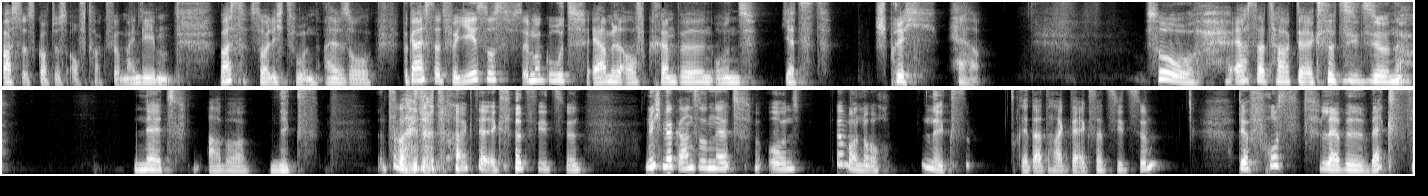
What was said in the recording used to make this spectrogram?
was ist Gottes Auftrag für mein Leben? Was soll ich tun? Also begeistert für Jesus ist immer gut, Ärmel aufkrempeln und jetzt sprich, Herr. So, erster Tag der Exerzitien. Nett, aber nix. Zweiter Tag der Exerzitien nicht mehr ganz so nett und immer noch nix. Dritter Tag der Exerzitien. Der Frustlevel wächst.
